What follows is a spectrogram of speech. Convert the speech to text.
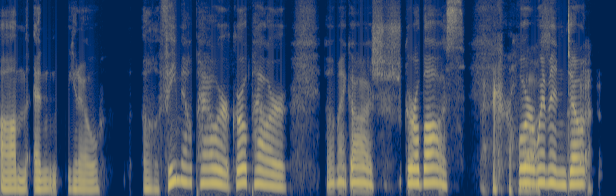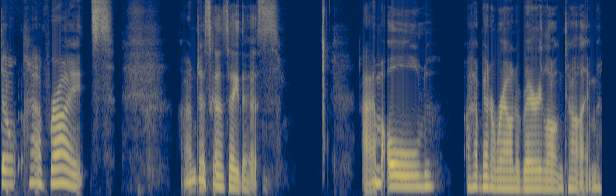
Um and you know uh, female power girl power. Oh my gosh girl boss Girl poor boss. women don't don't have rights. I'm just gonna say this. I'm old. I have been around a very long time.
